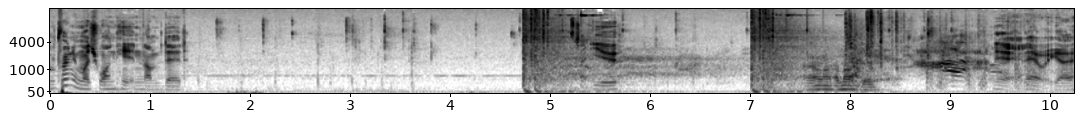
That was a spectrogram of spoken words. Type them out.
I'm pretty much one hit and I'm dead. Is that you? I'm, I'm there. Yeah, there we go.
